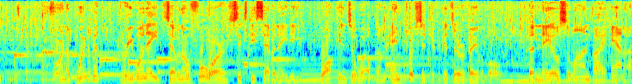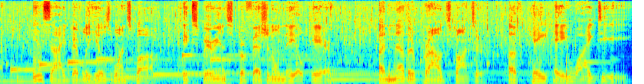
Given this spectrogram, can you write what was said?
For an appointment, 318-704-6780. Walk-ins are welcome and gift certificates are available. The Nail Salon by Anna. Inside Beverly Hills One Spa. Experienced professional nail care another proud sponsor of KAYT.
